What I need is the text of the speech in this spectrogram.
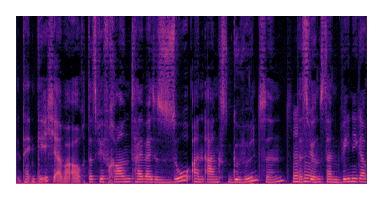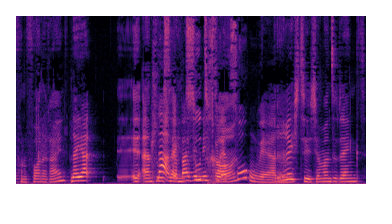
denke ich aber auch, dass wir Frauen teilweise so an Angst gewöhnt sind, dass Mhm. wir uns dann weniger von vornherein naja, in klar, Anführungszeichen weil wir nicht so zutrauen. erzogen werden. Richtig, wenn man so denkt,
